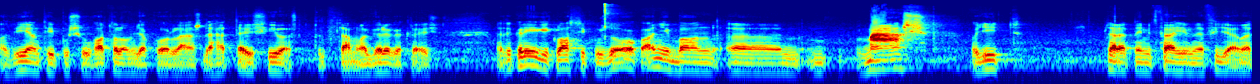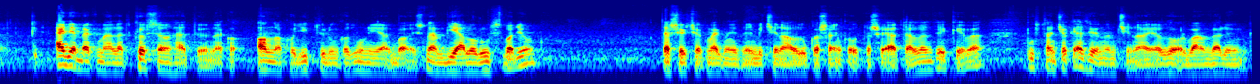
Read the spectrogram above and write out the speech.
az ilyen típusú hatalomgyakorlás, de hát te is hívtál a görögökre is, ezek régi klasszikus dolgok, annyiban más, hogy itt szeretném itt felhívni a figyelmet, egyebek mellett köszönhetőnek annak, hogy itt ülünk az Unióban, és nem bielorusz vagyunk. Tessék csak megnézni, hogy mit csinál a Lukasenko ott a saját ellenzékével. Pusztán csak ezért nem csinálja az Orbán velünk,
